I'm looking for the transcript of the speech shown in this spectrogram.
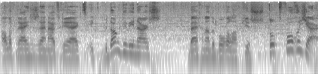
Alle prijzen zijn uitgereikt. Ik bedank de winnaars. Wij gaan aan de borrelhapjes. Tot volgend jaar.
